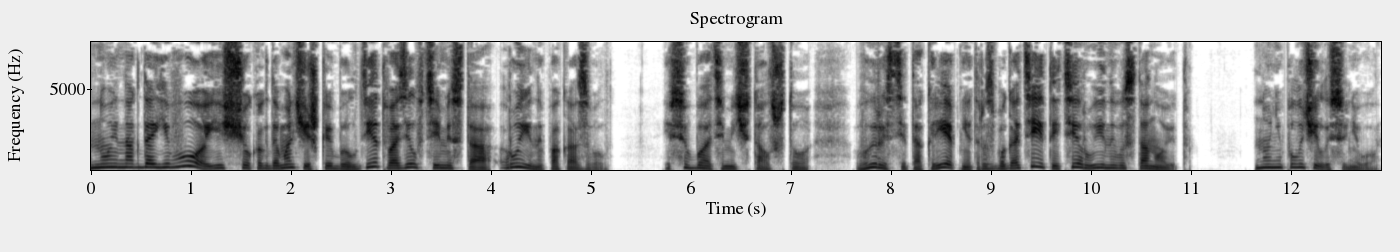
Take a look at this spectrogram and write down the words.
Но иногда его, еще когда мальчишкой был, дед возил в те места, руины показывал. И все батя мечтал, что вырастет, окрепнет, разбогатеет и те руины восстановит. Но не получилось у него.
